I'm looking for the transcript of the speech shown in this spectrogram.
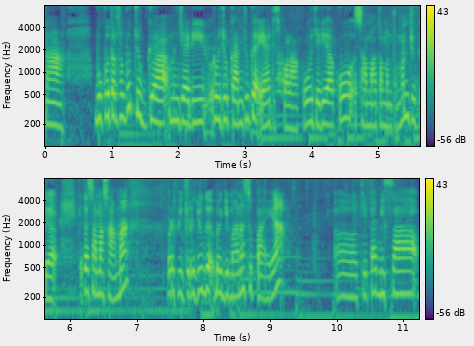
Nah buku tersebut juga menjadi rujukan juga ya di sekolahku jadi aku sama teman-teman juga kita sama-sama berpikir juga bagaimana supaya uh, kita bisa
